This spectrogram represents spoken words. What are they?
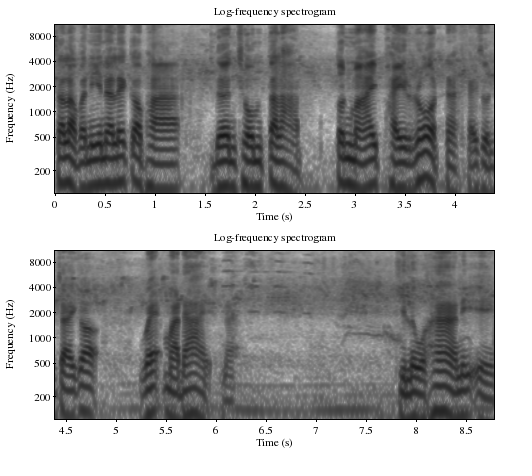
สำหรับวันนี้นะเล็กก็พาเดินชมตลาดต้นไม้ไพโรจน์นะใครสนใจก็แวะมาได้นะ กิโลห้านี่เอง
